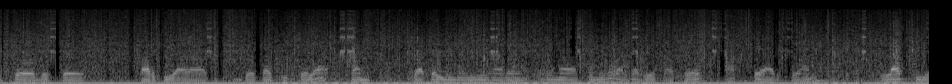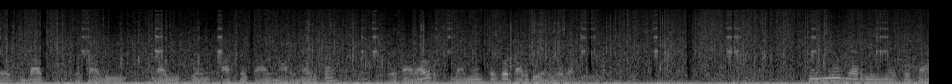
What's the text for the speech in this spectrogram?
atzo beste partida bat jokatu zela, zan txapeldin egin garen eguna zenero, barkatu ez atzeet, azte hartzean, Lazio bat eta bi gaitu zuen azeta almarren aurka, eta gaur gainontzeko partida jokatu. Union Berlinek eta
